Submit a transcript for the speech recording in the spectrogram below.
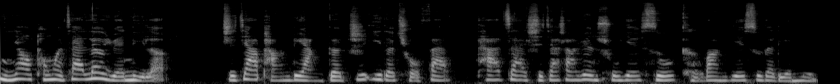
你要同我在乐园里了。十架旁两个之一的囚犯，他在十架上认出耶稣，渴望耶稣的怜悯，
